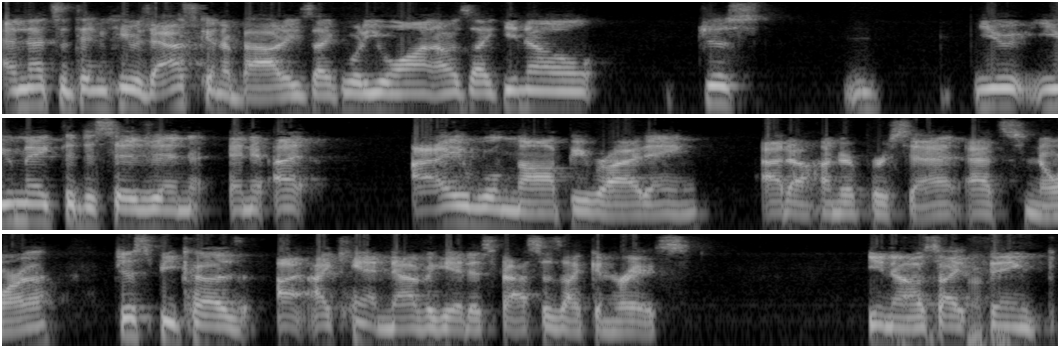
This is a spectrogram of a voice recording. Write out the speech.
and that's the thing he was asking about. He's like, "What do you want?" I was like, "You know, just you you make the decision, and I I will not be riding at hundred percent at Sonora just because I, I can't navigate as fast as I can race. You know, so I think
